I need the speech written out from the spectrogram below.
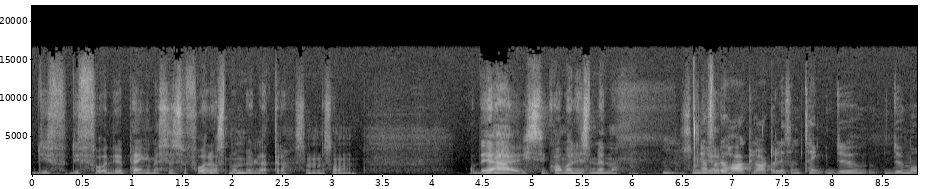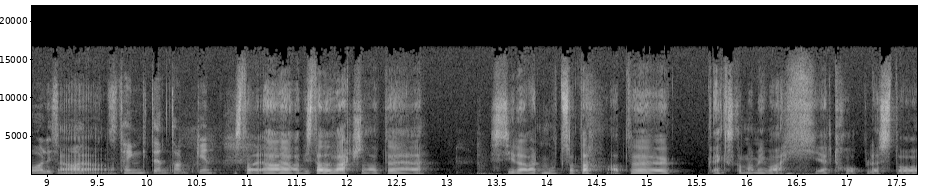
de, de får, de, pengemessig så får også noen muligheter. Som, som, og det er risikoanalysen min. Da, som Ja, for du har klart å liksom tenke Du, du må liksom Ja, ja. ha tenkt den tanken. Hvis det, ja, ja, hvis det hadde vært sånn at eh, Si det hadde vært motsatt, da. At uh, ekskona mi var helt håpløst og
